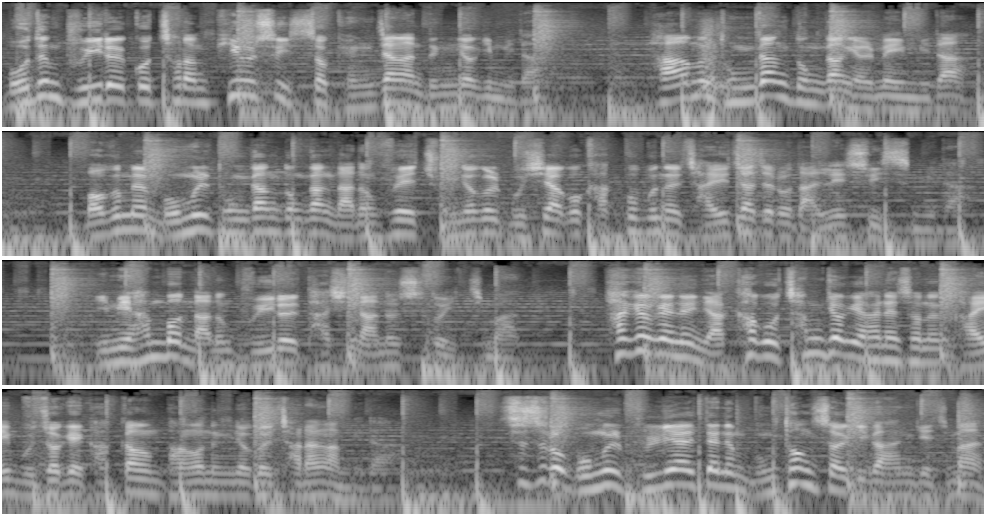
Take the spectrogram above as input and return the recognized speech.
모든 부위를 꽃처럼 피울 수 있어 굉장한 능력입니다. 다음은 동강동강 열매입니다. 먹으면 몸을 동강동강 나눈 후에 중력을 무시하고 각 부분을 자유자재로 날릴 수 있습니다. 이미 한 번 나눈 부위를 다시 나눌 수도 있지만 타격에는 약하고 참격에 한해서는 가히 무적에 가까운 방어 능력을 자랑합니다. 스스로 몸을 분리할 때는 뭉텅 썰기가 한계지만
